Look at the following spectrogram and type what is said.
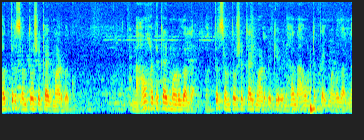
ಭಕ್ತರ ಸಂತೋಷಕ್ಕಾಗಿ ಮಾಡಬೇಕು. ನಾವು ಹಠಕ್ಕಾಗಿ ಮಾಡೋದಲ್ಲ. ಭಕ್ತರ ಸಂತೋಷಕ್ಕಾಗಿ ಮಾಡಬೇಕೇ ವಿನಃ ನಾವು ಹಠಕ್ಕಾಗಿ ಮಾಡೋದಲ್ಲ.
